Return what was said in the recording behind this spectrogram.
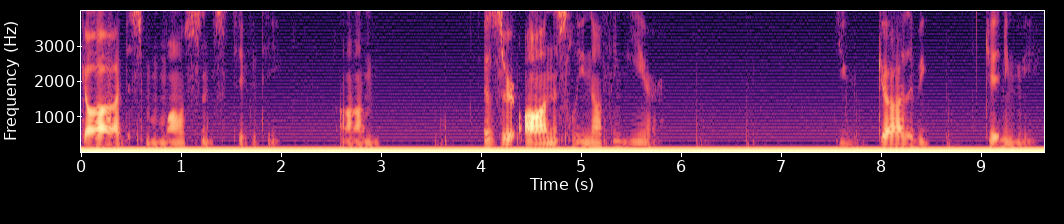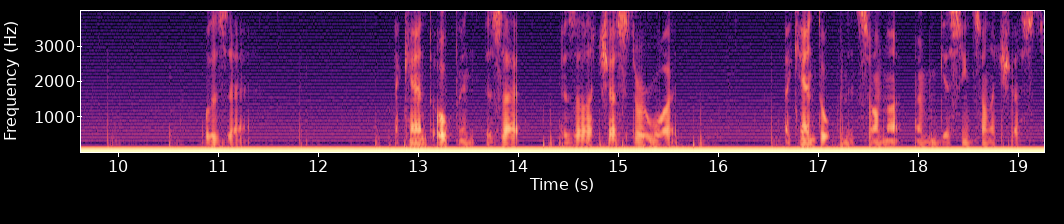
god, this mouse sensitivity. Um, is there honestly nothing here? You gotta be kidding me. What is that? I can't open. Is that is that a chest or what? I can't open it, so I'm not. I'm guessing it's on a chest.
